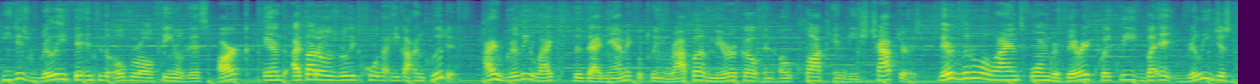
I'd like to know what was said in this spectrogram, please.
he just really fit into the overall theme of this arc, and I thought it was really cool that he got included. I really liked the dynamic between Rappa, Mirako, and O'Clock in these chapters. Their little alliance formed very quickly, but it really just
